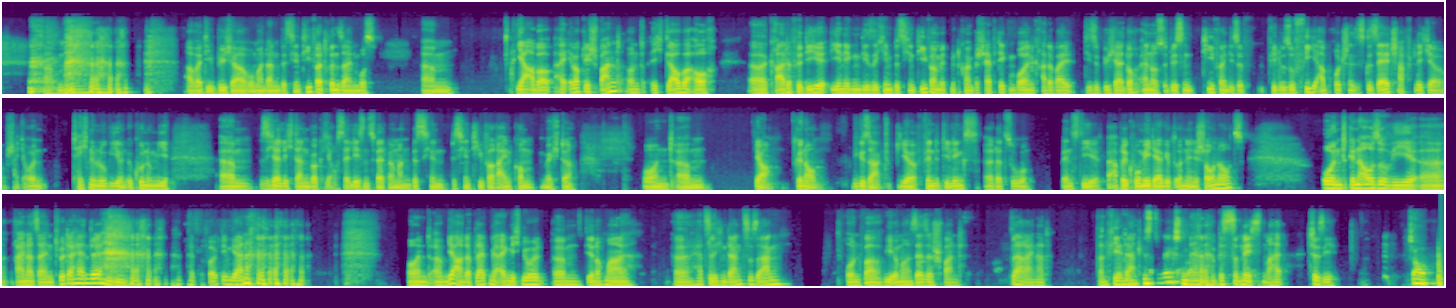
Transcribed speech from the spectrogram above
Ähm, aber die Bücher, wo man dann ein bisschen tiefer drin sein muss. Ähm, ja, aber äh, wirklich spannend und ich glaube auch, äh, gerade für diejenigen, die sich ein bisschen tiefer mit Bitcoin beschäftigen wollen, gerade weil diese Bücher doch eher noch so ein bisschen tiefer in diese Philosophie abrutschen, dieses gesellschaftliche, wahrscheinlich auch in Technologie und Ökonomie, ähm, sicherlich dann wirklich auch sehr lesenswert, wenn man ein bisschen, bisschen tiefer reinkommen möchte. Und ähm, ja, genau. Wie gesagt, ihr findet die Links äh, dazu, wenn es die bei Aprico Media gibt, unten in den Show Notes. Und genauso wie äh, Reinhard seinen Twitter-Handle. also folgt ihm gerne. und ähm, ja, und da bleibt mir eigentlich nur ähm, dir nochmal äh, herzlichen Dank zu sagen. Und war wie immer sehr, sehr spannend. Klar, Reinhard. Dann vielen Dank. Bis zum nächsten Mal. Bis zum nächsten Mal. Tschüssi. Ciao.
